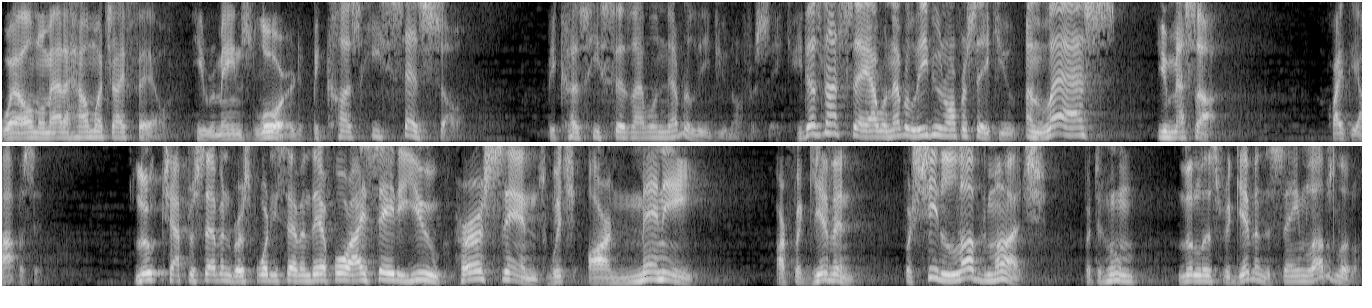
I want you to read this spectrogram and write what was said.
Well, no matter how much I fail, he remains Lord because he says so. Because he says, I will never leave you nor forsake you. He does not say, I will never leave you nor forsake you unless you mess up. Quite the opposite. Luke chapter 7, verse 47 Therefore I say to you, her sins, which are many, are forgiven. For she loved much, but to whom little is forgiven, the same loves little.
